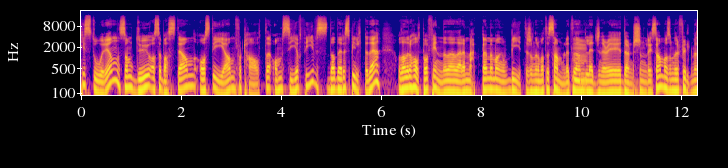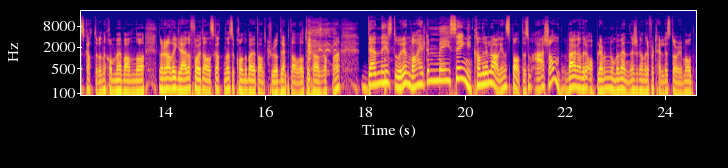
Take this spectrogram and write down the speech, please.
Historien som du og Sebastian og Stian fortalte om Sea of Thieves da dere spilte det, og da dere holdt på å finne det der mappet med mange biter som dere måtte samle til den legendary dungeon, liksom, og som dere fylte med skatter, og den kom med vann, og når dere hadde greid å få ut alle skattene, så kom det bare et annet crew og drepte alle og tok alle skattene. Den historien var helt amazing! Kan dere lage en spalte som er sånn? Hver gang dere opplever noe med venner, så kan dere fortelle story mode.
